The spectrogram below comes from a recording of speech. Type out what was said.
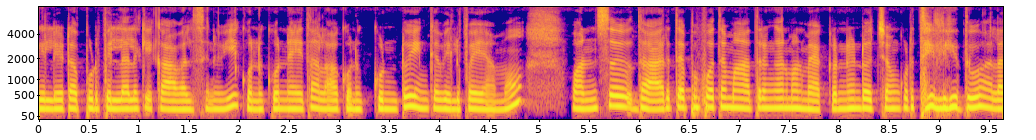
వెళ్ళేటప్పుడు పిల్లలకి కావాల్సినవి కొన్ని కొన్ని అయితే అలా కొనుక్కుంటూ ఇంకా వెళ్ళిపోయాము. వన్స్ దారి తప్పిపోతే మాత్రం కానీ మనం ఎక్కడి నుండి వచ్చాము కూడా తెలియదు అలా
